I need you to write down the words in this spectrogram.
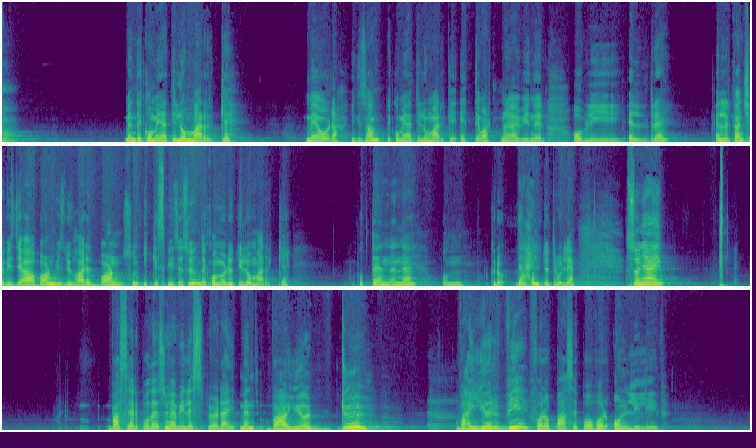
Men det kommer jeg til å merke med åra. Det kommer jeg til å merke etter hvert når jeg begynner å bli eldre. Eller kanskje hvis jeg har barn. Hvis du har et barn som ikke spiser sunt, det kommer du til å merke på tennene på Det er helt utrolig. Så jeg Basert på det så jeg ville spørre deg Men hva gjør du? Hva gjør vi for å passe på vår åndelige liv?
